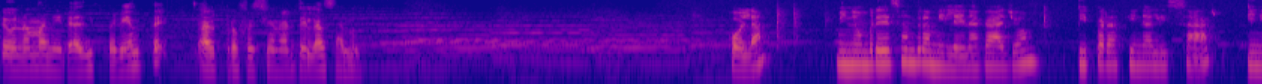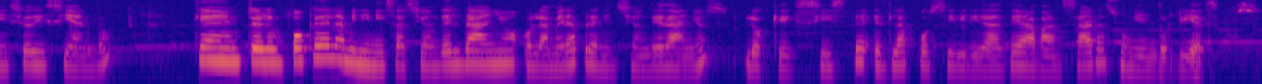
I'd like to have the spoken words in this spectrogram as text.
de una manera diferente al profesional de la salud. Hola, mi nombre es Sandra Milena Gallo y para finalizar, inicio diciendo que entre el enfoque de la minimización del daño o la mera prevención de daños, lo que existe es la posibilidad de avanzar asumiendo riesgos.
